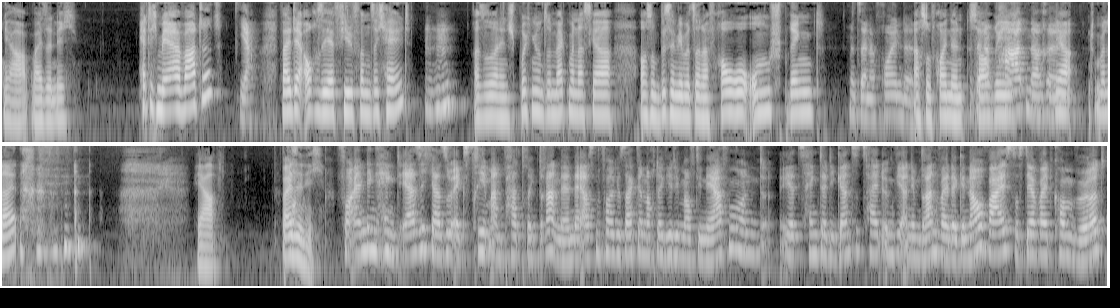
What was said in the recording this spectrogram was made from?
Ja, weiß ich nicht. Hätte ich mehr erwartet, Ja. weil der auch sehr viel von sich hält. Also an den Sprüchen und so merkt man das ja auch so ein bisschen, wie er mit seiner Frau umspringt. Mit seiner Freundin. Ach so, Freundin, seiner sorry. Partnerin. Ja, tut mir leid. ja, weiß ich nicht. Vor allen Dingen hängt er sich ja so extrem an Patrick dran. In der ersten Folge sagt er noch, der geht ihm auf die Nerven und jetzt hängt er die ganze Zeit irgendwie an ihm dran, weil der genau weiß, dass der weit kommen wird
